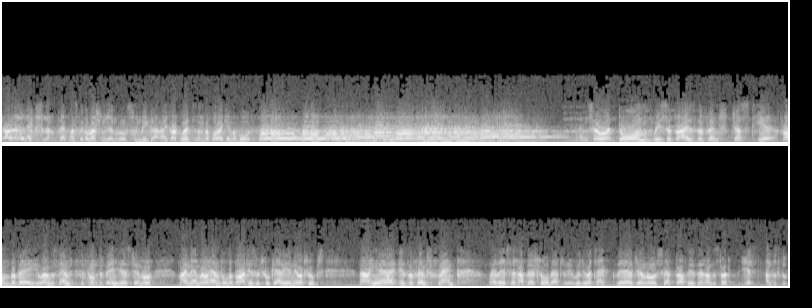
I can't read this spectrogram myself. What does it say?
colors! Excellent. That must be the Russian generals from Riga. I got word to them before I came aboard. And so at dawn, we surprised the French just here, from the bay, you understand? From the bay? Yes, General. My men will handle the barges which will carry in your troops. Now, here is the French flank where they've set up their shore battery. Will you attack there, General Sheptoff? Is that understood? Yes, understood.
